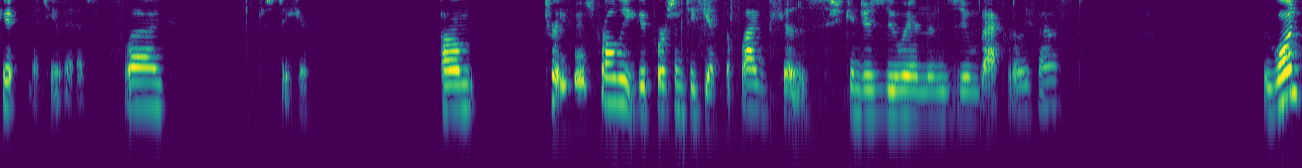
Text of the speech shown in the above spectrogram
Okay, my teammate has the flag. Just stay here. Um, Tracer's probably a good person to get the flag because she can just zoom in and then zoom back really fast. We won?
